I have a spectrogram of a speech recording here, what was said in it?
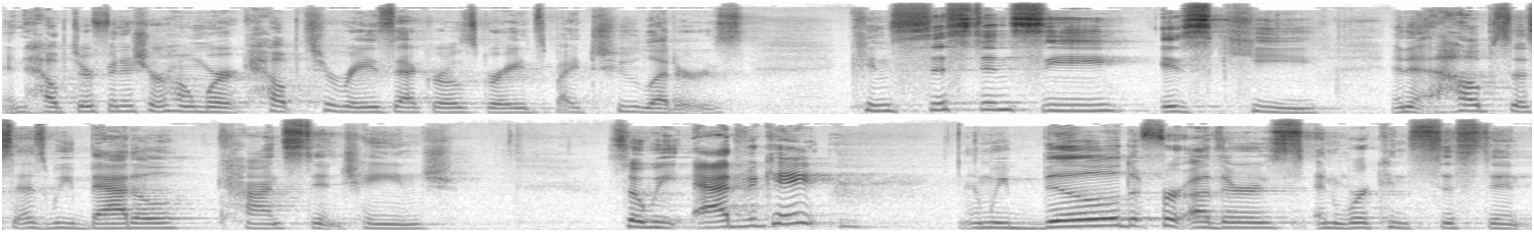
and helped her finish her homework, helped to raise that girl's grades by two letters. Consistency is key, and it helps us as we battle constant change. So we advocate, and we build for others and we're consistent.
